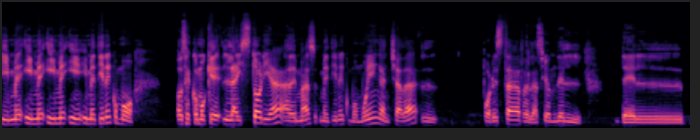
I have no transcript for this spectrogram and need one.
y, me, y, me, y, me, y me tiene como, o sea, como que la historia además me tiene como muy enganchada por esta relación del, del,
